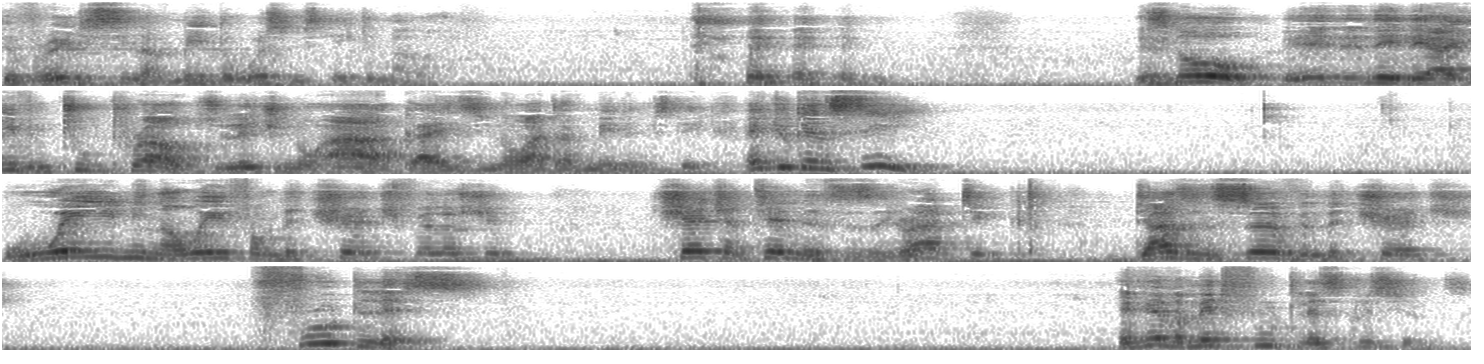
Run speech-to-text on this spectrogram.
they've already seen I've made the worst mistake in my life. There's no, they, they are even too proud to let you know, ah, guys, you know what, I've made a mistake. And you can see waning away from the church fellowship. Church attendance is erratic, doesn't serve in the church. fruitless. Have you ever met fruitless Christians?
